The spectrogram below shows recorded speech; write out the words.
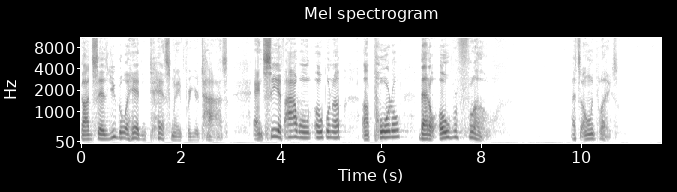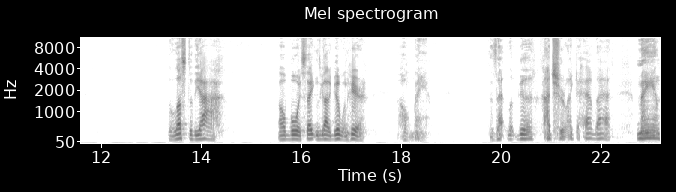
God says, You go ahead and test me for your tithes and see if I won't open up a portal that'll overflow. That's the only place. The lust of the eye. Oh boy, Satan's got a good one here. Oh man, does that look good? I'd sure like to have that. Man,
